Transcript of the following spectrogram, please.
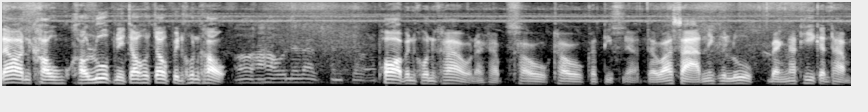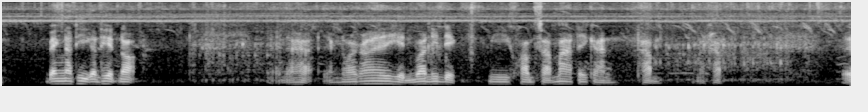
แล้วอันเขาเขารูปนี่เจ้าเจ้าเป็นคนเข้าเออเฮานี่แหละเป็นเกิดพ่อเป็นคนเข้านะครับ เข้าเข้ากระติบเนี่ย แต่ว่าสารนี่คือลูกแบ่งหน้าที่กันทำแบ่งหน้าที่กันเทศเนาะนะฮะอย่างน้อยก็ให้เห็นว่านี่เด็กมีความสามารถในการทำนะครับเอ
